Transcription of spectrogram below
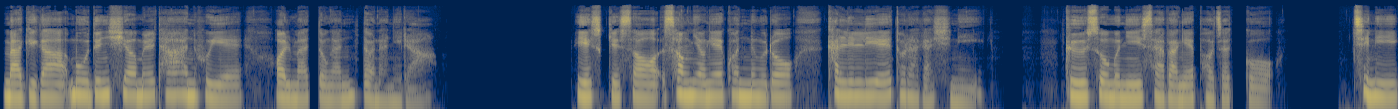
마귀가 모든 시험을 다한 후에 얼마 동안 떠나니라. 예수께서 성령의 권능으로 갈릴리에 돌아가시니 그 소문이 사방에 퍼졌고 친히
